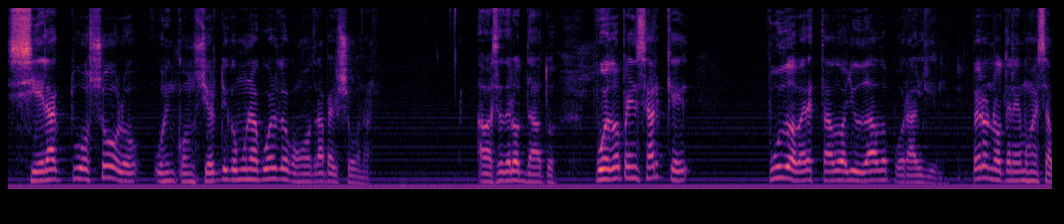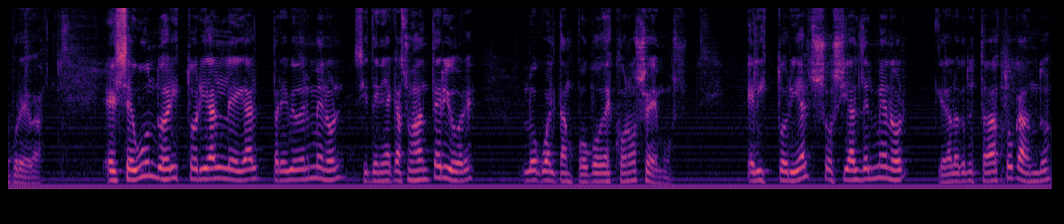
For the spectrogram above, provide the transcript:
si él actuó solo o en concierto y como un acuerdo con otra persona. A base de los datos. Puedo pensar que pudo haber estado ayudado por alguien, pero no tenemos esa prueba. El segundo es el historial legal previo del menor, si tenía casos anteriores, lo cual tampoco desconocemos. El historial social del menor, que era lo que tú estabas tocando,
